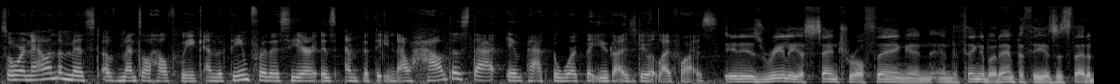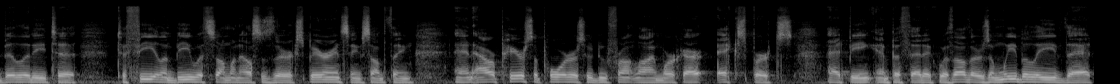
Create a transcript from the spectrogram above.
So we're now in the midst of Mental Health Week, and the theme for this year is empathy. Now, how does that impact the work that you guys do at LifeWise? It is really a central thing, and, and the thing about empathy is it's that ability to, to feel and be with someone else as they're experiencing something. And our peer supporters who do frontline work are experts at being empathetic with others, and we believe that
